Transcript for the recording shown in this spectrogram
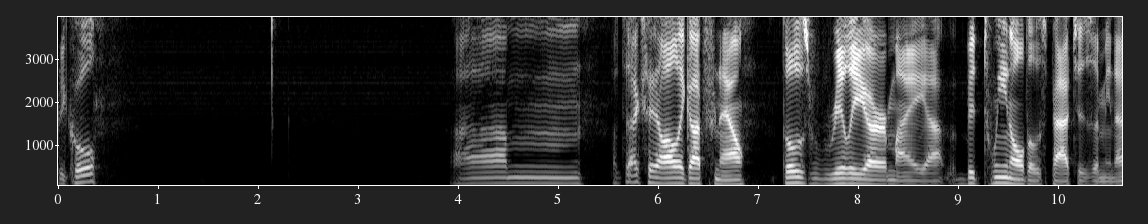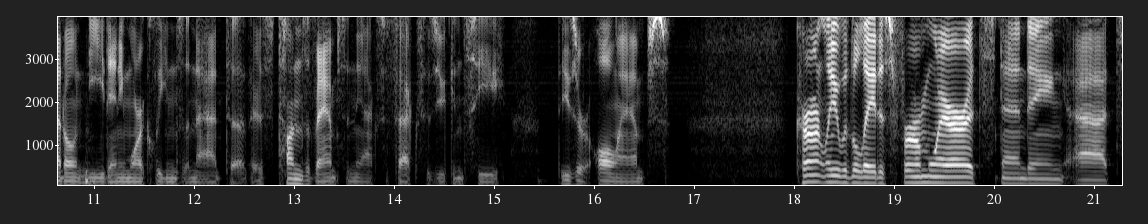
Pretty cool. Um, that's actually all I got for now. Those really are my uh, between all those patches. I mean, I don't need any more cleans than that. Uh, there's tons of amps in the Axe XFX, as you can see. These are all amps. Currently, with the latest firmware, it's standing at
